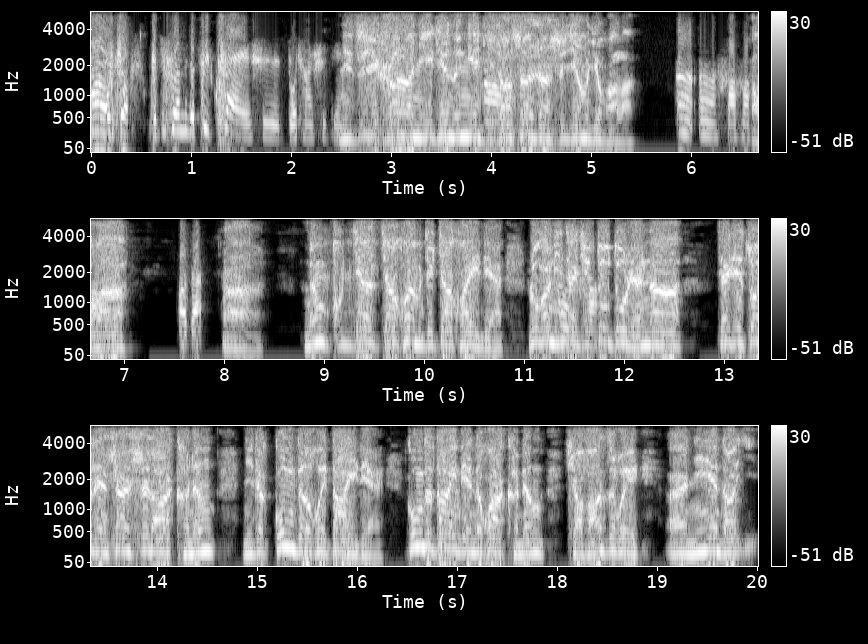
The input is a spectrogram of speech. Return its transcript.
哦，不，我就说那个最快是多长时间？你自己看了，你一天能念几张，算算时间不就好了，嗯嗯，好好好吧？好的。啊，能加加快嘛就加快一点。如果你再去度度人呢、再去做点善事啦，可能你的功德会大一点。功德大一点的话，可能小房子会呃，你念到一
